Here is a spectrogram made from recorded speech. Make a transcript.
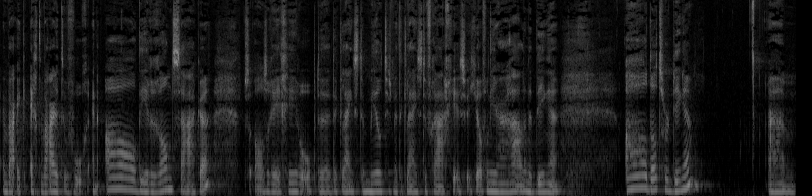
en waar ik echt waarde toevoeg. En al die randzaken, zoals reageren op de, de kleinste mailtjes met de kleinste vraagjes, weet je wel, van die herhalende dingen. Al dat soort dingen. Um,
